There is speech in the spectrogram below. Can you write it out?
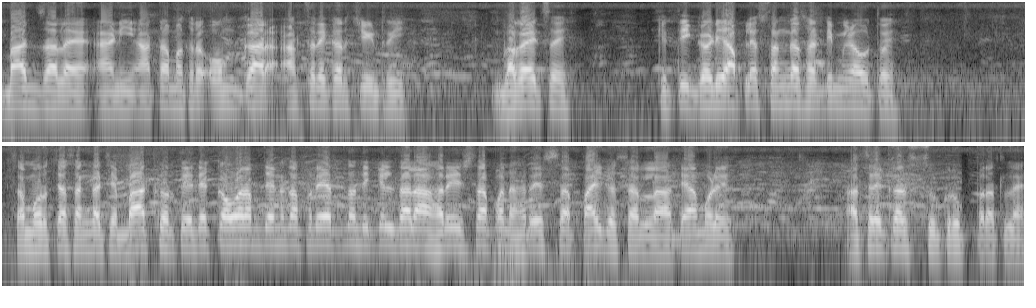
बाद झालाय आणि आता मात्र ओंकार आचरेकरची एंट्री बघायचंय किती गडी आपल्या संघासाठी मिळवतोय. समोरच्या संघाचे बाद करतोय. ते कव्हर अप देण्याचा प्रयत्न देखील झाला. हरेशचा पण हरेशचा पाय घसरला. त्यामुळे आचरेकर सुखरूप परतलाय.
